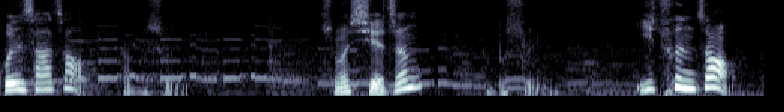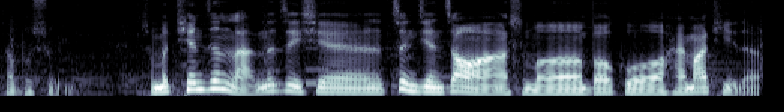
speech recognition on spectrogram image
婚纱照，它不属于；什么写真，它不属于；一寸照，它不属于；什么天真蓝的这些证件照啊，什么包括海马体的，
